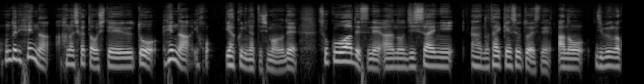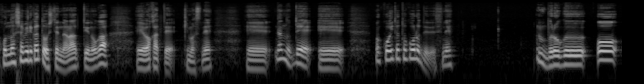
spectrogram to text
本当に変な話し方をしていると変な役になってしまうのでそこはですねあの実際にあの体験するとですねあの自分がこんな喋り方をしてんだなっていうのが、えー、分かってきますね。え、なので、えまあ、こういったところでですねブログを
